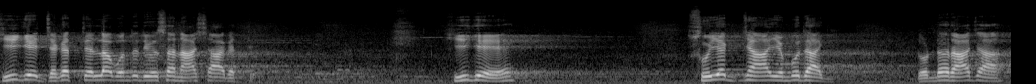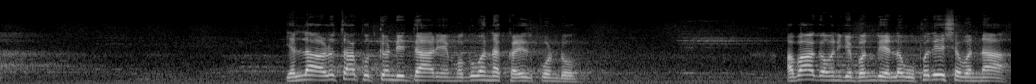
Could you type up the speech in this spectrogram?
ಹೀಗೆ ಜಗತ್ತೆಲ್ಲ ಒಂದು ದಿವಸ ನಾಶ ಆಗತ್ತೆ. ಹೀಗೆ ಸುಯಜ್ಞ ಎಂಬುದಾಗಿ ದೊಡ್ಡ ರಾಜ ಎಲ್ಲ ಅಳುತ್ತಾ ಕುತ್ಕೊಂಡಿದ್ದಾರೆ ಮಗುವನ್ನು ಕಳೆದುಕೊಂಡು. ಅವಾಗ ಅವನಿಗೆ ಬಂದು ಎಲ್ಲ ಉಪದೇಶವನ್ನು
